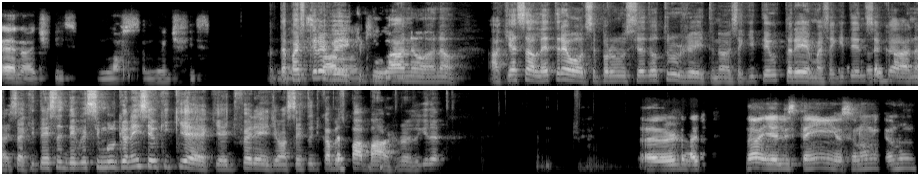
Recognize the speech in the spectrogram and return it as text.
É, não, é difícil. Nossa, muito difícil. Até para escrever, tipo, aqui, ah, não, não. Aqui essa letra é outra, você pronuncia de outro jeito. Não, esse aqui tem o trema, esse aqui tem não sei o que lá. Não, esse aqui tem esse, esse símbolo que eu nem sei o que, que é, que é diferente, é um acento de cabeça para baixo. Não, é... é verdade. Não, e eles têm, eu não, eu não,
